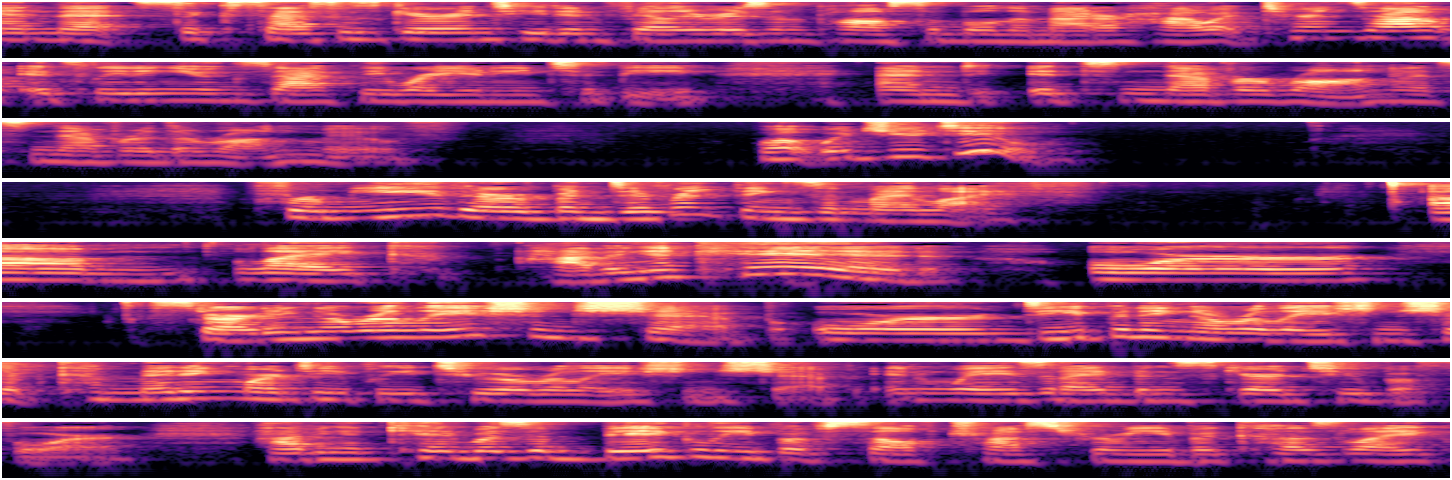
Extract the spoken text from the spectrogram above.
And that success is guaranteed and failure is impossible. No matter how it turns out, it's leading you exactly where you need to be. And it's never wrong and it's never the wrong move. What would you do? For me, there have been different things in my life, um, like having a kid or starting a relationship or deepening a relationship, committing more deeply to a relationship in ways that I'd been scared to before. Having a kid was a big leap of self trust for me because, like,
